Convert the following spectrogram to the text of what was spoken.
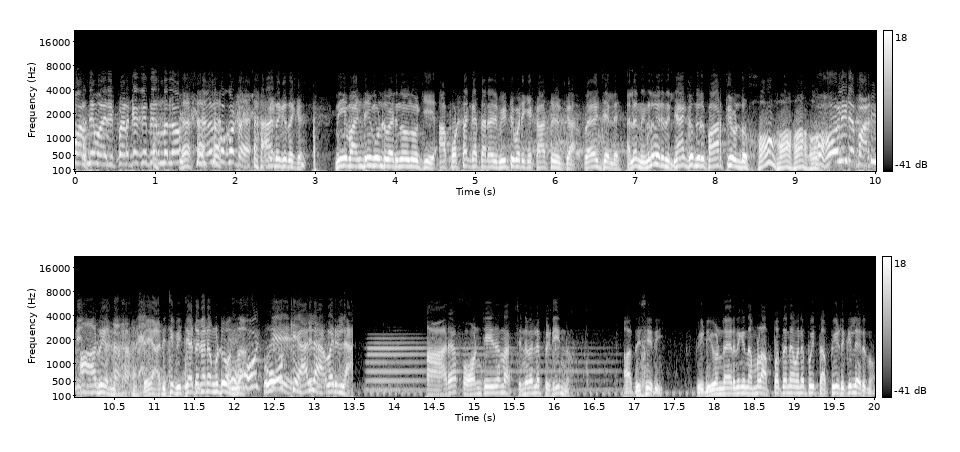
പറഞ്ഞ മാതിരി പിടക്കൊക്കെ തീർന്നല്ലോ. ഞങ്ങൾ പൊക്കോട്ടെ. ആ, നിക്ക് നിക്ക്. നീ വണ്ടിയും കൊണ്ട് വരുന്നോ നോക്കി ആ പൊട്ടൊക്കെ തരാൻ വീട്ടു പടിക്ക് കാത്തു നിൽക്കുക. വേഗം ചെല്ലേ. അല്ല നിങ്ങൾ വരുന്നില്ല. ഞങ്ങൾക്കൊന്നൊരു പാർട്ടി ഉണ്ട്. ഹോ ഹോ ഹോ ഹോ. Holiday party. ആ, അത് തന്നെ. ദേ അടിച്ച് വിറ്റേട്ടങ്ങനെ അങ്ങോട്ട് വന്ന ഓക്കെ. അല്ല വരില്ല. ആരാ ഫോൺ ചെയ്തെന്ന് അച്ഛന് വല്ല പിടിയുണ്ടോ? അത് ശരി. പിടിയുണ്ടായിരുന്നെങ്കിൽ നമ്മൾ അപ്പൊ തന്നെ അവനെ പോയി തപ്പിയെടുക്കില്ലായിരുന്നോ?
